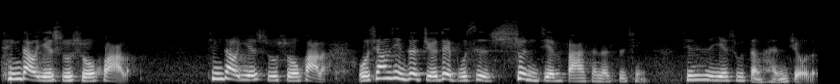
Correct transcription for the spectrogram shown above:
听到耶稣说话了，听到耶稣说话了。我相信这绝对不是瞬间发生的事情，其实是耶稣等很久的。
